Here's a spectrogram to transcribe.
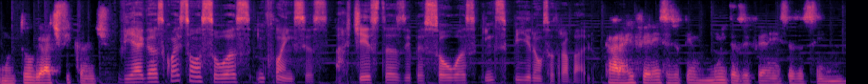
muito gratificante. Viegas, quais são as suas influências, artistas e pessoas que inspiram o seu trabalho? Cara, referências eu tenho muitas referências assim.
